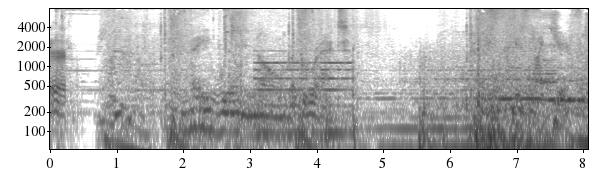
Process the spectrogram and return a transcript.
Sure. They will know regret. Is my gift.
